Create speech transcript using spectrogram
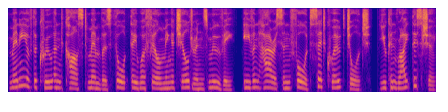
Many of the crew and cast members thought they were filming a children's movie, even Harrison Ford said quote George, you can write this show,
